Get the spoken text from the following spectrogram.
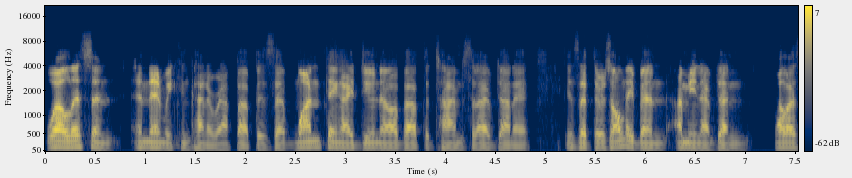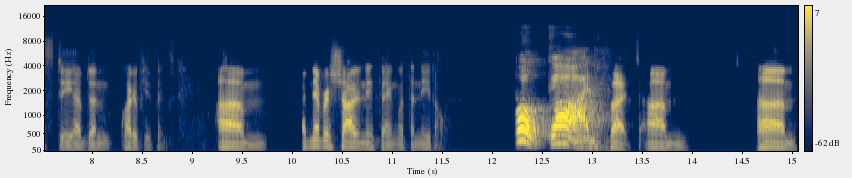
Well, listen, and then we can kind of wrap up. Is that one thing I do know about the times that I've done it is that there's only been, I mean, I've done LSD, I've done quite a few things. Um, I've never shot anything with a needle, Oh, God. but um, um,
